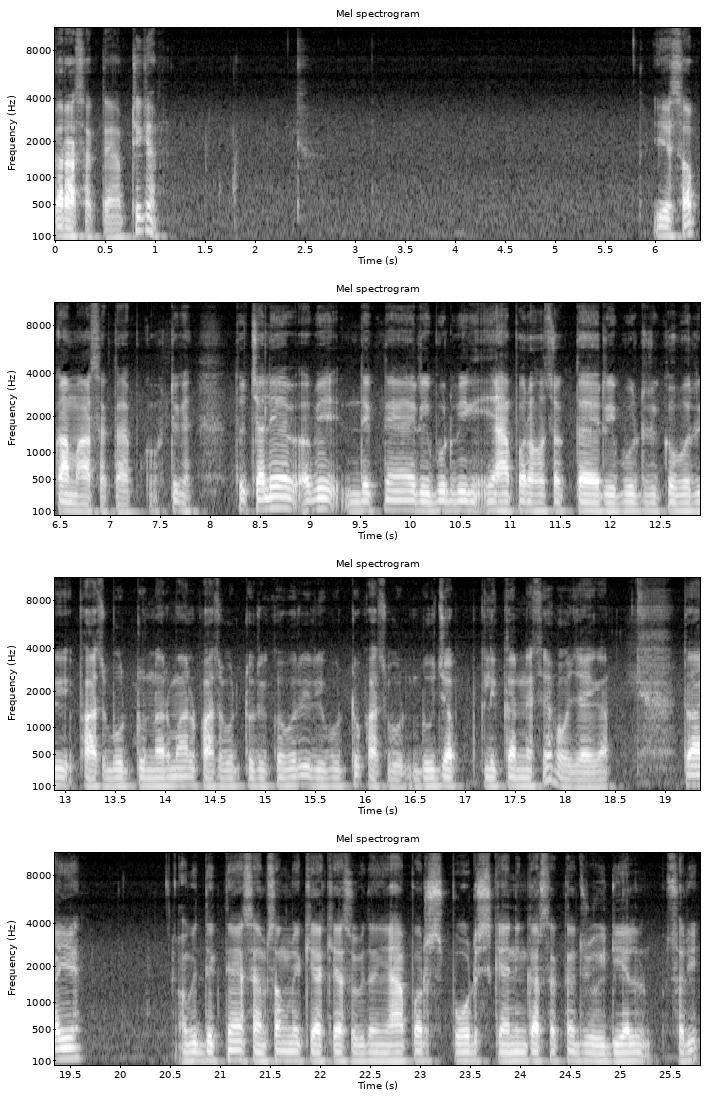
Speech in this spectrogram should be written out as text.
करा सकते हैं आप, ठीक है? ये सब काम आ सकता है आपको, ठीक है? तो चलिए अभी देखते हैं रिबूट भी यहाँ पर हो सकता है। Reboot recovery fastboot to normal fastboot to recovery reboot to fastboot डू जब क्लिक करने से हो जाएगा। तो आइए, अभी देखते हैं सैमसंग में क्या क्या सुविधा यहाँ पर स्पोर्ट स्कैनिंग कर सकते हैं, जो ईडीएल सॉरी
